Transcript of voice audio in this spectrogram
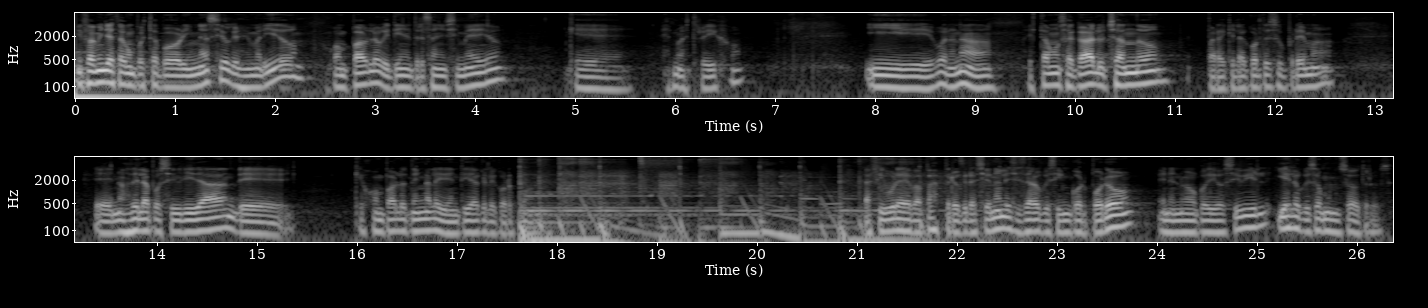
Mi familia está compuesta por Ignacio, que es mi marido, Juan Pablo, que tiene tres años y medio, que es nuestro hijo. Y bueno, nada, estamos acá luchando para que la Corte Suprema eh, nos dé la posibilidad de que Juan Pablo tenga la identidad que le corresponde. La figura de papás procreacionales es algo que se incorporó en el nuevo Código Civil y es lo que somos nosotros.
